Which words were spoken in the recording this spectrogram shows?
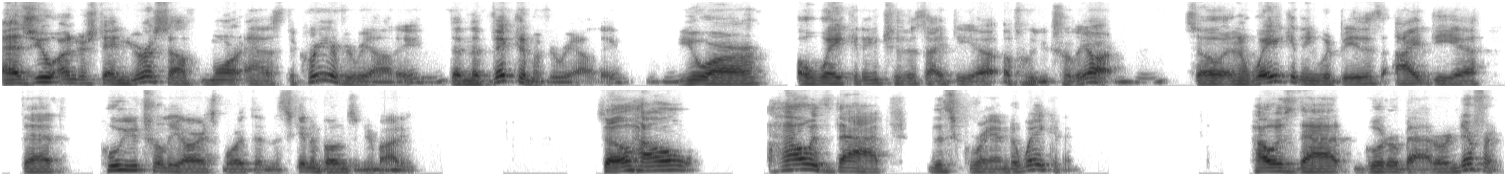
As you understand yourself more as the creator of your reality Mhm. than the victim of your reality, Mhm. you are awakening to this idea of who you truly are. So, an awakening would be this idea that who you truly are is more than the skin and bones in your body. So, how how is that this grand awakening? How is that good or bad or indifferent?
